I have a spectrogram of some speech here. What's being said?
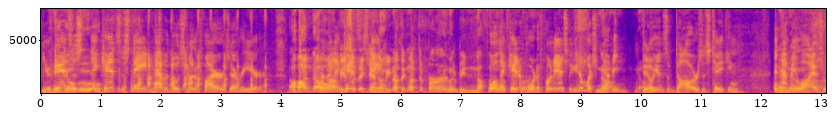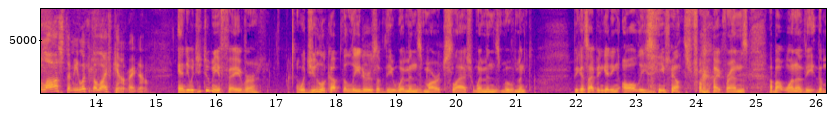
You They can't. go, sus- they can't sustain having those kind of fires every year. Oh no! I mean, Obviously, can't they can't. There'll be nothing left to burn. There'd be nothing. Well, they left can't afford burn. it financially. You know how much No, how many no. billions of dollars it's taking, and I how many lives are lost. I mean, look at the life count right now. Andy, would you do me a favor? Would you look up the leaders of the Women's March slash Women's Movement? Because I've been getting all these emails from my friends about one of the, the.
